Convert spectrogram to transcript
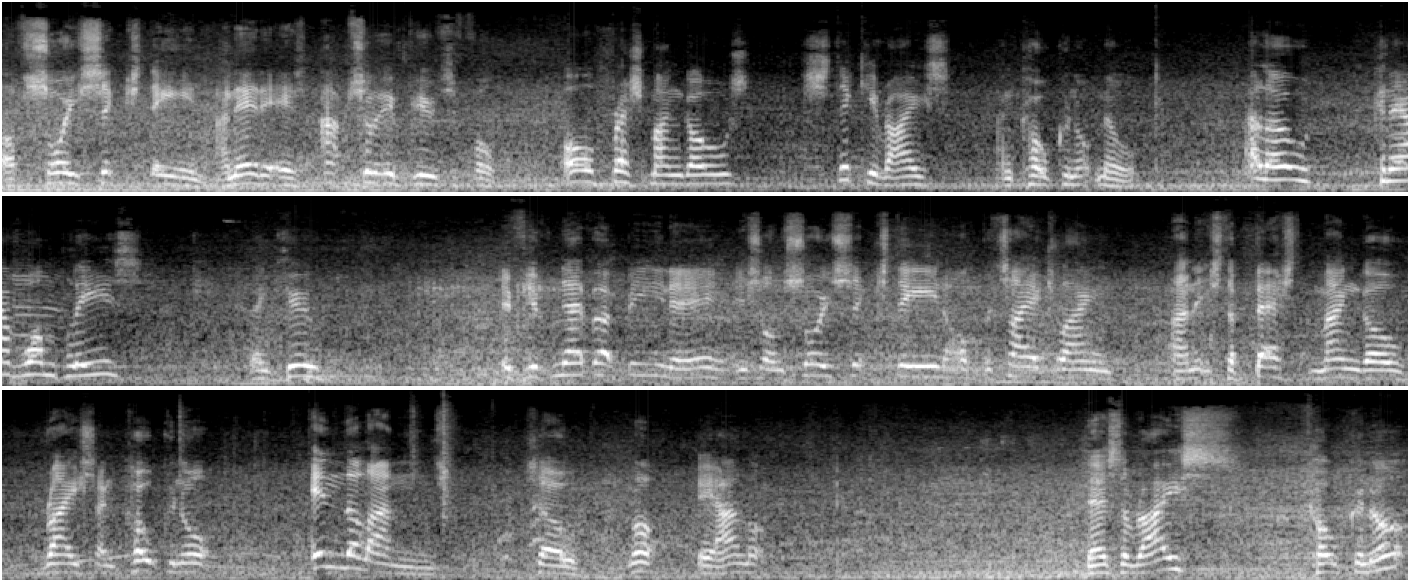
of Soi 16 and here it is, absolutely beautiful. All fresh mangoes, sticky rice and coconut milk. Hello, can I have one please? Thank you. If you've never been here, it's on Soi 16 on Pattaya Klang and it's the best mango, rice and coconut in the land. So, look, here, look. There's the rice, coconut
